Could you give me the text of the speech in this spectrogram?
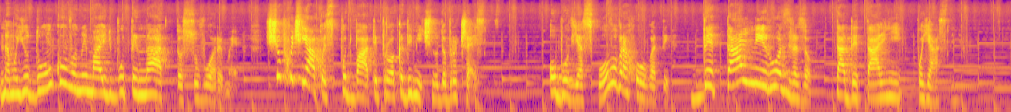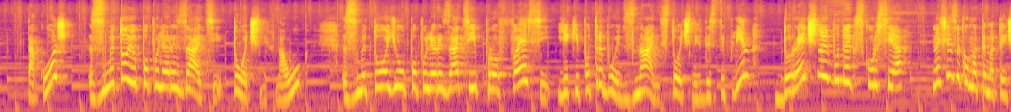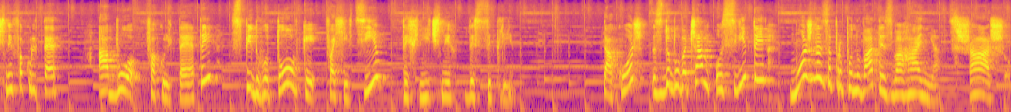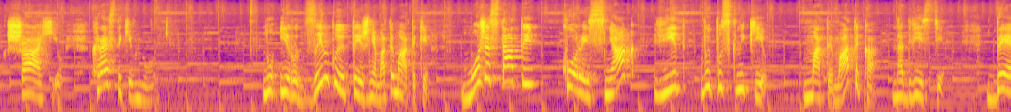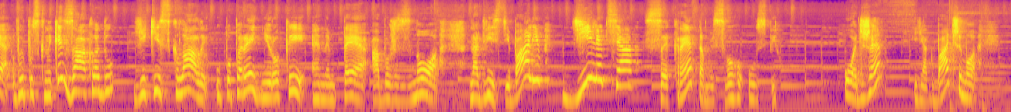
На мою думку, вони мають бути надто суворими, щоб хоч якось подбати про академічну доброчесність. Обов'язково враховувати детальний розв'язок та детальні пояснення. Також з метою популяризації точних наук, з метою популяризації професій, які потребують знань з точних дисциплін, доречною буде екскурсія на фізико-математичний факультет або факультети з підготовки фахівців технічних дисциплін. Також здобувачам освіти можна запропонувати змагання з шашок, шахів, хрестиків ноликів. Ну і родзинкою тижня математики може стати корисняк від випускників Математика на 200, де випускники закладу, які склали у попередні роки НМТ або ж ЗНО на 200 балів, діляться секретами свого успіху. Отже, як бачимо,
